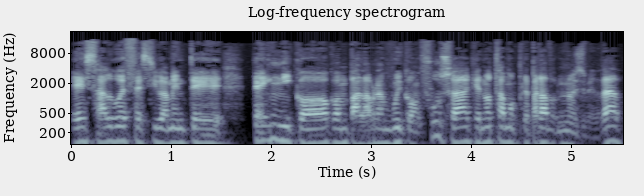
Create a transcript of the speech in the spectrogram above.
es algo excesivamente técnico, con palabras muy confusas, que no estamos preparados. No es verdad.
